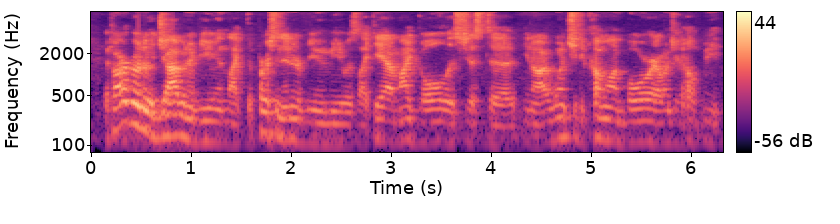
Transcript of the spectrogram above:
if I were going to a job interview and like the person interviewing me was like, "Yeah, my goal is just to, you know, I want you to come on board. I want you to help me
